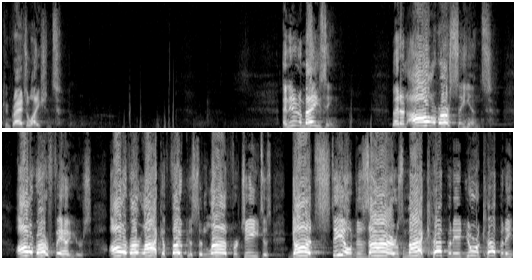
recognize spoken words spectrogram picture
Congratulations. And isn't it amazing that in all of our sins, all of our failures, all of our lack of focus and love for Jesus, God still desires my company and your company.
